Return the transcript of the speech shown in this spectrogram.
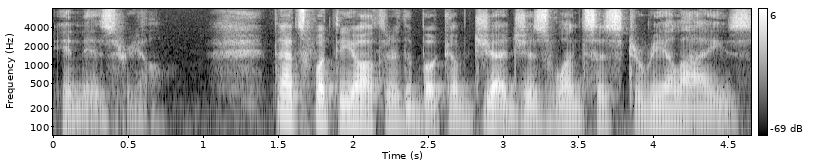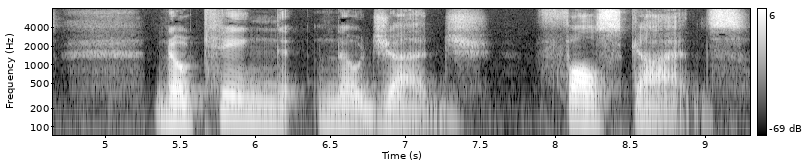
in Israel. That's what the author of the book of Judges wants us to realize. No king, no judge, false gods.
